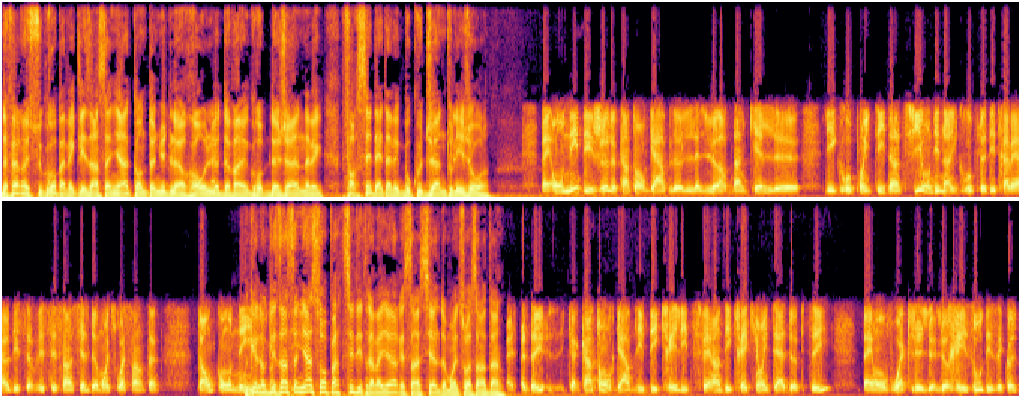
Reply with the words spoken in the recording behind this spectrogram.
de faire un sous-groupe avec les enseignants, compte tenu de leur rôle devant un groupe de jeunes, avec forcé d'être avec beaucoup de jeunes tous les jours? Ben, on est déjà, là, quand on regarde l'ordre dans lequel euh, les groupes ont été identifiés, on est dans le groupe des travailleurs des services essentiels de moins de 60 ans. Donc, on est... donc les enseignants sont partis des travailleurs essentiels de moins de 60 ans. Ben, quand on regarde les décrets, les différents décrets qui ont été adoptés, ben, on voit que le réseau des écoles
